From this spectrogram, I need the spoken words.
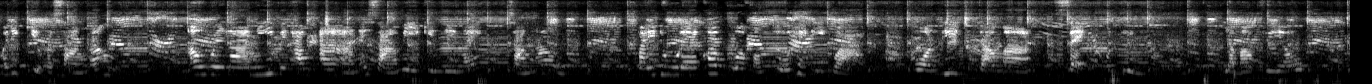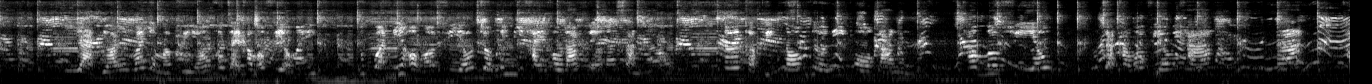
ไม่ได้เกี่ยวกับสางเน่า เอาเวลานี้ไปทำอาหารให้สามีกินดีไหมสางเน่า ไปดูแลครอบครัวของเธอให้ดีกว่า ก่อนที่จะมาแสะคนอื่น อย่ามาเฟี้ยว อยากย้อนว่าอย่ามาเฟี้ยวเข้าใจคำว่าเฟี้ยวไหมทุกวันนี้ออกมาเฟี้ยวจนไม่มีใครเขารักแล้วนะสันเน่าเธอกับพี่น้องเธอนี่พอกันคำว่าเฟี้ยวรู้จักคำว่าเฟี้ยวไหมคะนะค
